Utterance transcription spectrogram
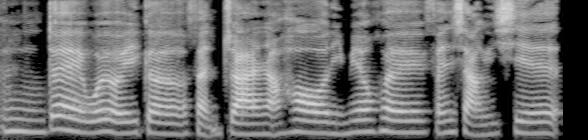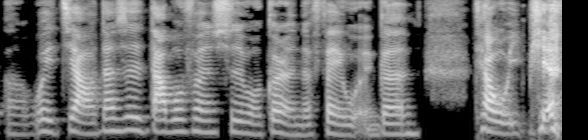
嗯，对，我有一个粉专，然后里面会分享一些呃卫教，但是大部分是我个人的废文跟跳舞影片。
